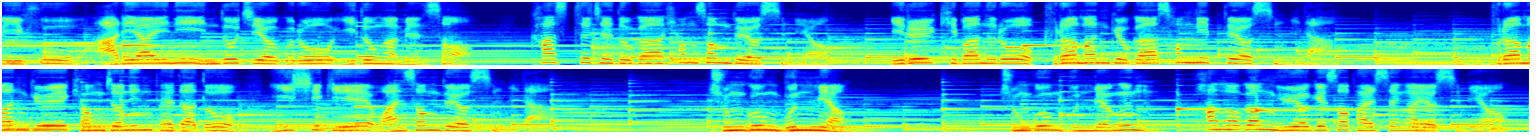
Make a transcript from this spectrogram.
이후 아리아인이 인도 지역으로 이동하면서 카스트 제도가 형성되었으며 이를 기반으로 브라만교가 성립되었습니다. 브라만교의 경전인 베다도 이 시기에 완성되었습니다. 중국 문명 중국 문명은 황허강 유역에서 발생하였으며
